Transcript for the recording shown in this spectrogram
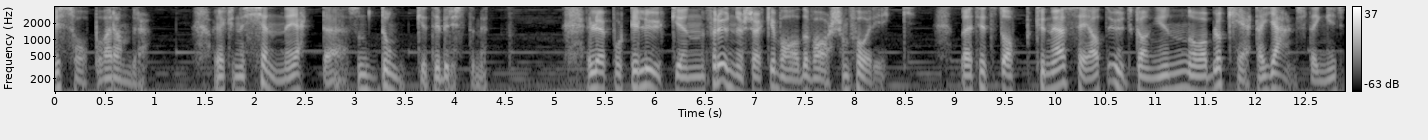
Vi så på hverandre og jeg kunne kjenne hjertet som dunket i brystet mitt. Jeg løp bort til luken for å undersøke hva det var som foregikk. Da jeg tittet opp, kunne jeg se at utgangen nå var blokkert av jernstenger.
